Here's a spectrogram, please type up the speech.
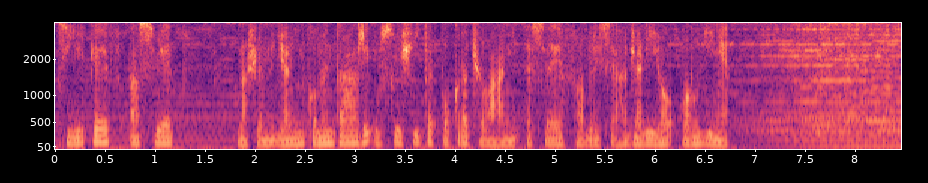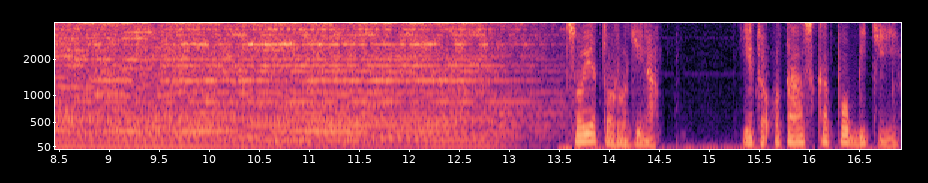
Církev a svět. V našem nedělním komentáři uslyšíte pokračování eseje Fabrice Hadžadího o rodině – Co je to rodina? Je to otázka po bytí,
